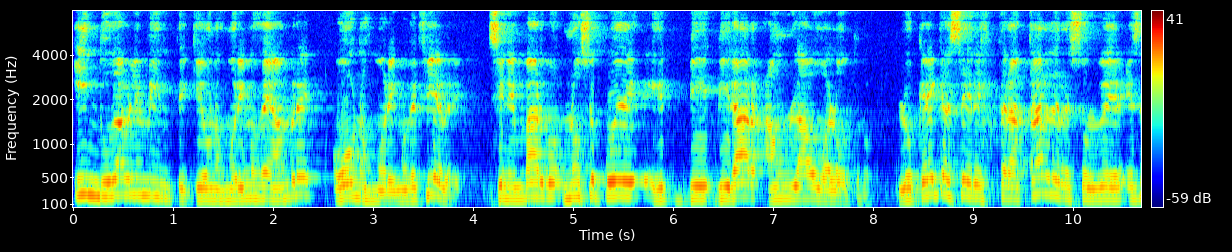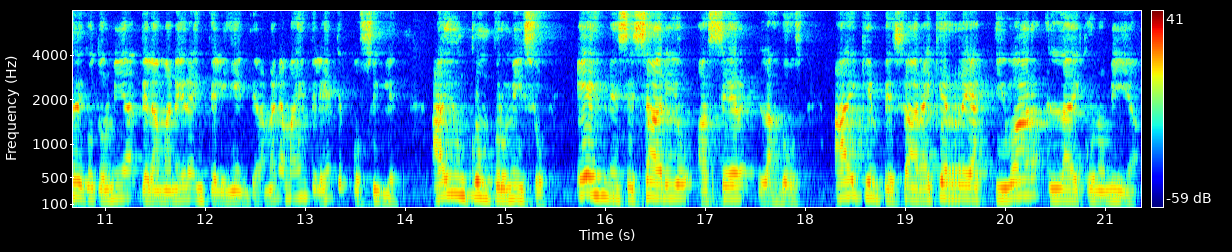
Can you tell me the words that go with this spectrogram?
indudablemente que o nos morimos de hambre o nos morimos de fiebre. Sin embargo, no se puede eh, virar a un lado o al otro. Lo que hay que hacer es tratar de resolver esa dicotomía de la manera inteligente, de la manera más inteligente posible. Hay un compromiso, es necesario hacer las dos. Hay que empezar, hay que reactivar la economía.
